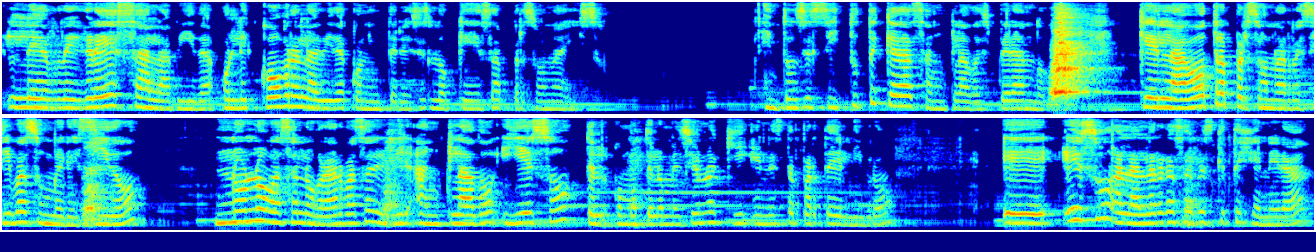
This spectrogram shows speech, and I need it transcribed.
le regresa la vida o le cobra la vida con intereses lo que esa persona hizo. Entonces, si tú te quedas anclado esperando que la otra persona reciba su merecido, no lo vas a lograr, vas a vivir anclado y eso, como te lo menciono aquí en esta parte del libro, eh, eso a la larga, ¿sabes qué te genera?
